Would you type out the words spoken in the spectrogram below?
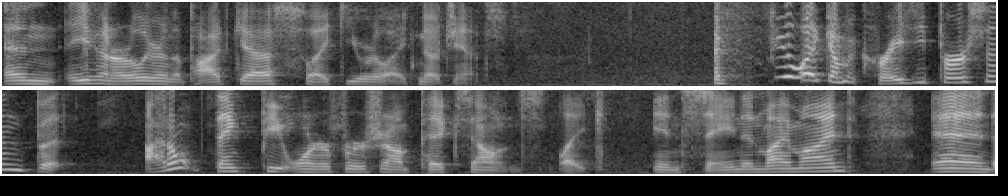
And even earlier in the podcast, like you were like, no chance. I feel like I'm a crazy person, but I don't think Pete Werner first round pick sounds like insane in my mind. And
